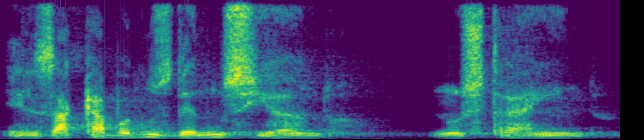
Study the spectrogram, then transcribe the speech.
Eles acabam nos denunciando, nos traindo.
